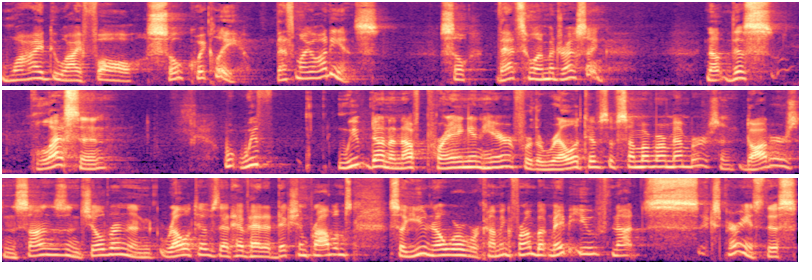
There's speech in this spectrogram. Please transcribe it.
why do I fall so quickly? That's my audience. So that's who I'm addressing. Now, this lesson We've, we've done enough praying in here for the relatives of some of our members and daughters and sons and children and relatives that have had addiction problems. So you know where we're coming from, but maybe you've not experienced this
